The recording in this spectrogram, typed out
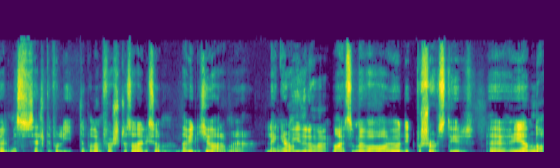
vel vi solgte for lite på den første, så de liksom, ville ikke være med lenger, da. Videre, nei. Nei, så vi var jo litt på sjølstyr uh, igjen, da.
